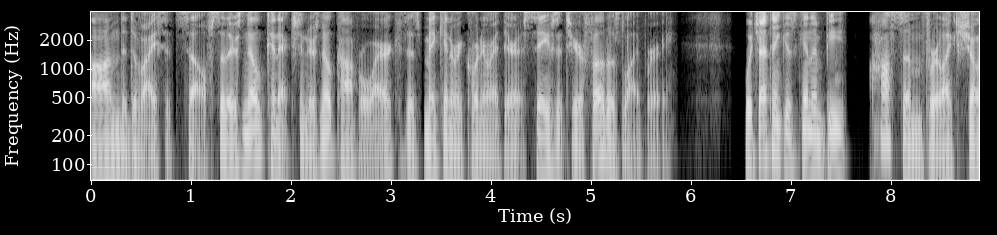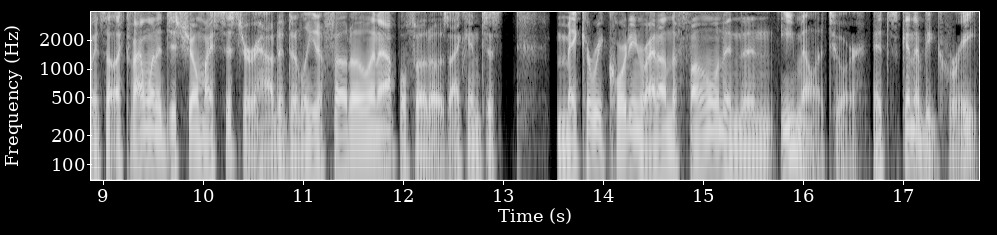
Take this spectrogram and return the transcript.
on the device itself. So there's no connection, there's no copper wire because it's making a recording right there, and it saves it to your photos library, which I think is going to be awesome for like showing so like if I want to just show my sister how to delete a photo in Apple Photos, I can just make a recording right on the phone and then email it to her. It's going to be great.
